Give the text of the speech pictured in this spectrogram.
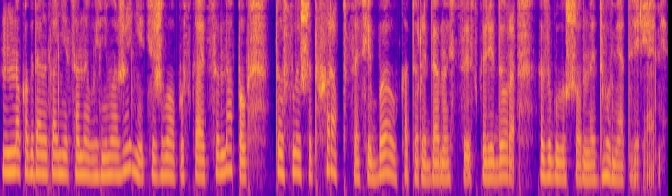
Но когда, наконец, она в изнеможении тяжело опускается на пол, то слышит храп Софи Белл, который доносится из коридора, заглушенный двумя дверями.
